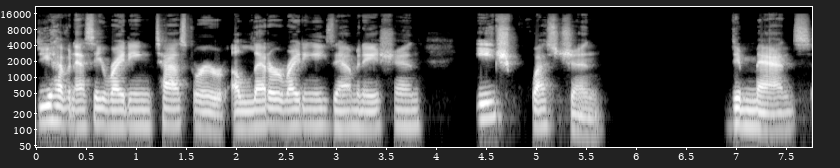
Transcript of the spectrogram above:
do you have an essay writing test or a letter writing examination? Each question demands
